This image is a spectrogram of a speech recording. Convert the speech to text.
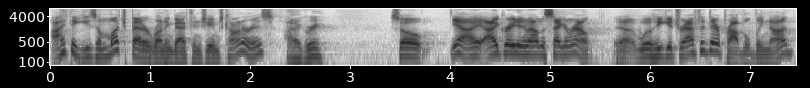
I think he's a much better running back than James Conner is. I agree. So yeah, I, I graded him out in the second round. Uh, will he get drafted there? Probably not.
